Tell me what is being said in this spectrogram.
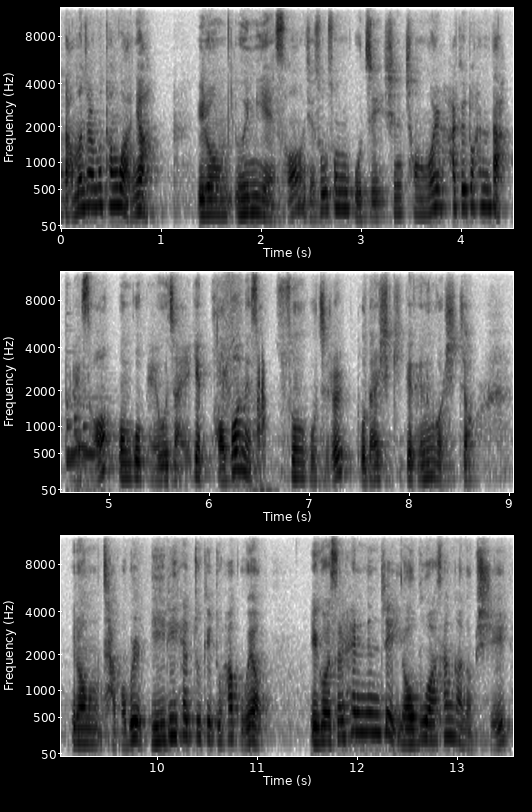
나만 잘못한 거 아니야? 이런 의미에서 이제 소송 고지 신청을 하기도 한다. 그래서 원고 배우자에게 법원에서 소송 고지를 도달시키게 되는 것이죠. 이런 작업을 미리 해두기도 하고요. 이것을 했는지 여부와 상관없이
